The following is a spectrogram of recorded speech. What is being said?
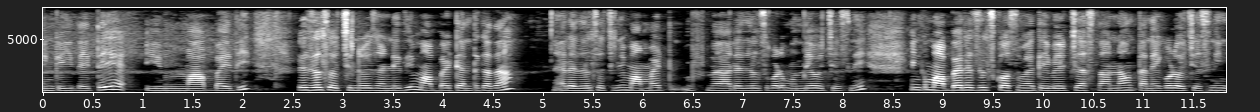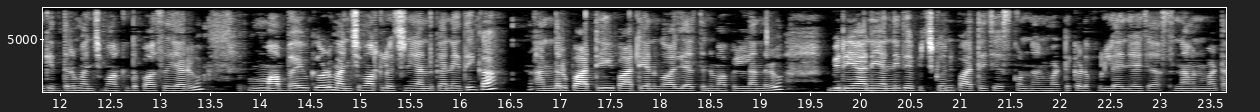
ఇంకా ఇదైతే ఈ మా అబ్బాయిది. రిజల్ట్స్ వచ్చిన రోజు అండి ఇది. మా అబ్బాయి టెన్త్ కదా. రిజల్ట్స్ వచ్చినాయి. మా అమ్మాయి రిజల్ట్స్ కూడా ముందే వచ్చేసినాయి. ఇంకా మా అబ్బాయి రిజల్ట్స్ కోసం అయితే వెయిట్ చేస్తా ఉన్నాం. తనవి కూడా వచ్చేసినాయి. ఇంక ఇద్దరు మంచి మార్కులతో పాస్ అయ్యారు. మా అబ్బాయికి కూడా మంచి మార్కులు వచ్చినాయి. అందుకని అయితే ఇంకా అందరూ పార్టీ పార్టీ అని కాల్ చేస్తున్నారు మా పిల్లలందరూ బిర్యానీ అన్నీ తెప్పించుకొని పార్టీ చేసుకుంటున్నాం అనమాట ఇక్కడ ఫుల్ ఎంజాయ్ చేస్తున్నాం అనమాట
